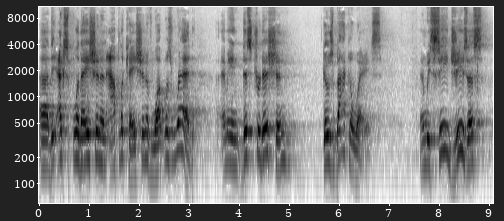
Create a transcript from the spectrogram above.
uh, the explanation and application of what was read. I mean, this tradition goes back a ways. And we see Jesus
